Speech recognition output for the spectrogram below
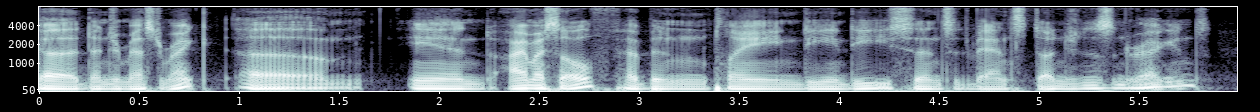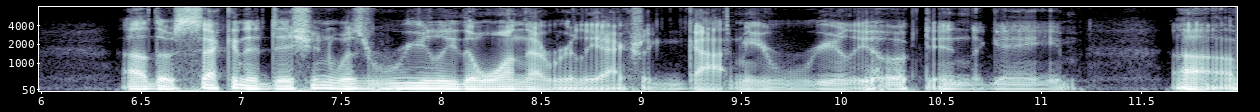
uh, Dungeon Master Mike, um, and I myself have been playing D and D since Advanced Dungeons and Dragons. Uh, the second edition was really the one that really actually got me really hooked in the game. Uh,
